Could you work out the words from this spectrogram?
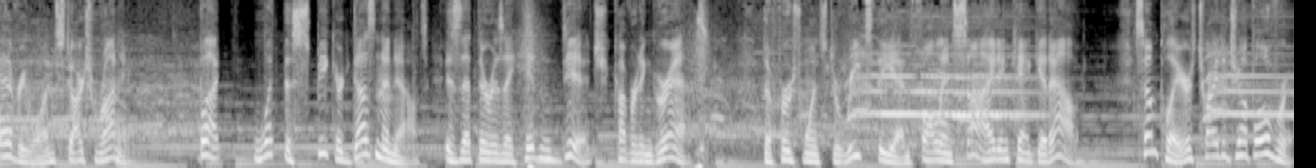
everyone starts running. But what the speaker doesn't announce is that there is a hidden ditch covered in grass. The first ones to reach the end fall inside and can't get out. Some players try to jump over it,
